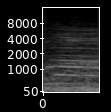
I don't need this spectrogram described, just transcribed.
Blah!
